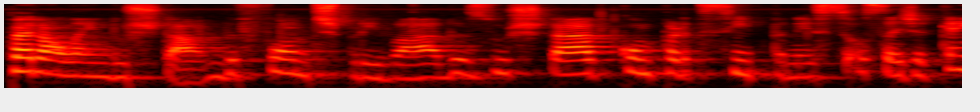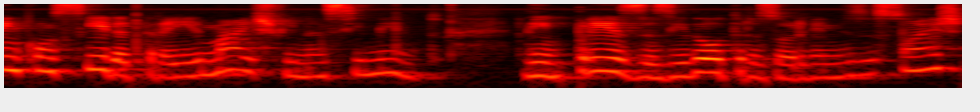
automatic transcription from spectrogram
para além do Estado, de fontes privadas, o Estado comparticipa nisso. Ou seja, quem conseguir atrair mais financiamento de empresas e de outras organizações,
